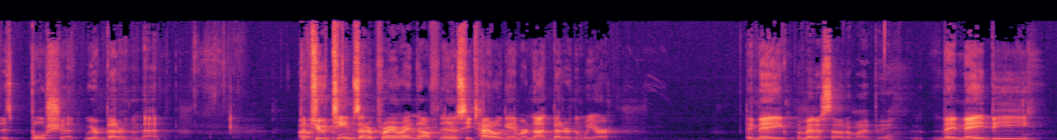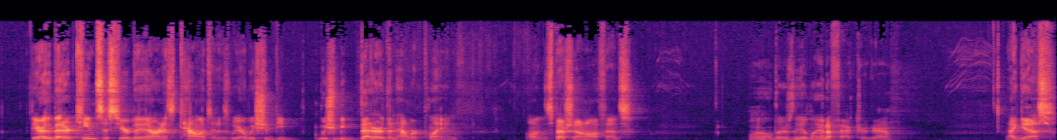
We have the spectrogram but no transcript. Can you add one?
It is bullshit. We are better than that. The two teams that are playing right now for the NFC title game are not better than we are. They may Minnesota might be. they may be they are the better teams this year, but they aren't as talented as we are. We should be we should be better than how we're playing, especially on offense. Well, there's the Atlanta factor, Graham. I guess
